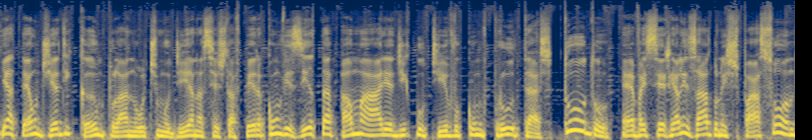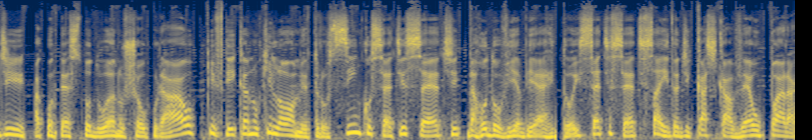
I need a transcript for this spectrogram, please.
e até um dia de campo lá no último dia, na sexta-feira, com visita a uma área de cultivo com frutas. Tudo é, vai ser realizado no espaço onde acontece todo ano o show rural, que fica no quilômetro 577 da rodovia BR 277, saída de Cascavel para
